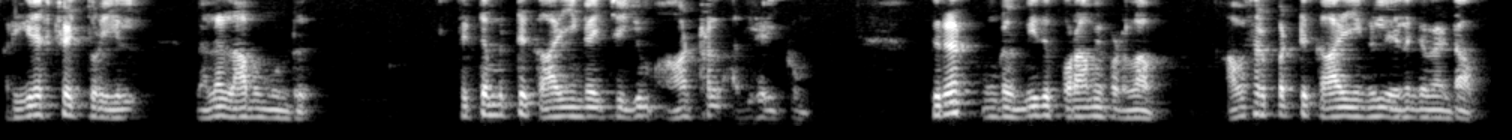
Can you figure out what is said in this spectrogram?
ரியல் எஸ்டேட் துறையில் நல்ல லாபம் உண்டு. திட்டமிட்டு காரியங்களை செய்யும் ஆற்றல் அதிகரிக்கும். பிறர் உங்கள் மீது பொறாமைப்படலாம். அவசரப்பட்டு காரியங்களில் இறங்க வேண்டாம்.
